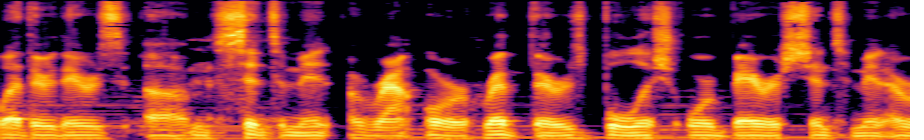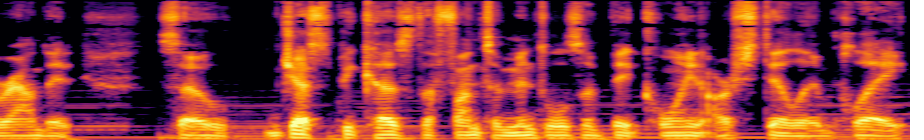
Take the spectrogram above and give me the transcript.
whether there's um, sentiment around or whether there's bullish or bearish sentiment around it. So just because the fundamentals of Bitcoin are still in play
